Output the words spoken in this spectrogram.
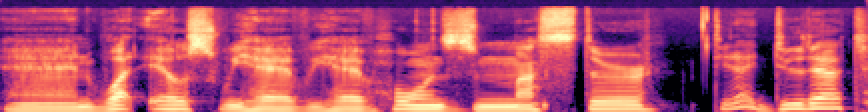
And what else we have? We have horns master. Did I do that?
